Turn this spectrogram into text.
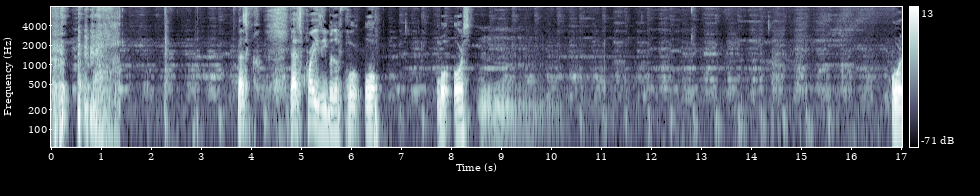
that's that's crazy, but of course, or or, or or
